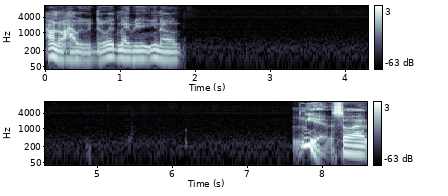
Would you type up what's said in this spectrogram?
I don't know how we would do it. Maybe, you know, yeah, so uh,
